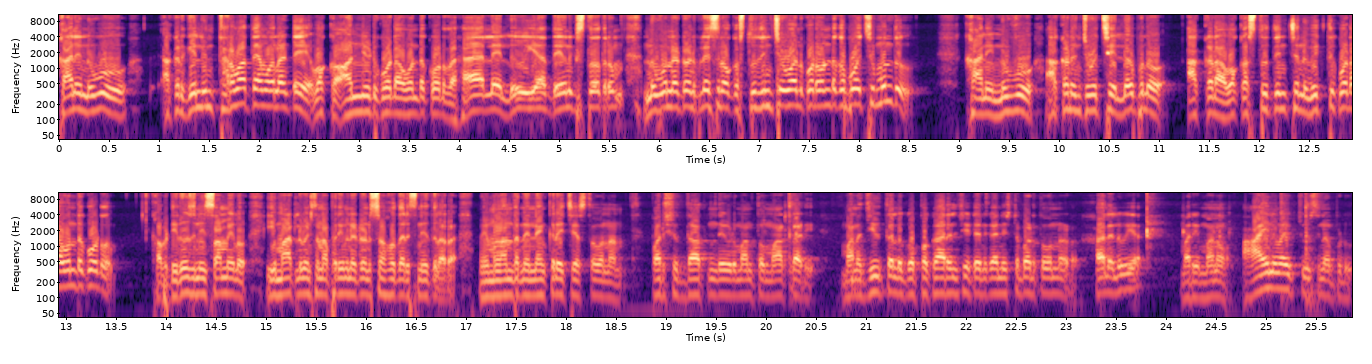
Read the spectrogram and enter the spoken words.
కానీ నువ్వు అక్కడికి వెళ్ళిన తర్వాత ఏమవ్వాలంటే ఒక అన్యుడు కూడా ఉండకూడదు. హేలే లూయా దేవునికి స్తోత్రం. నువ్వు ఉన్నటువంటి ప్లేస్లో ఒక స్థుతించే వాళ్ళు కూడా ఉండకపోవచ్చు ముందు. కానీ నువ్వు అక్కడి నుంచి వచ్చే లోపల అక్కడ ఒక స్తుతించిన వ్యక్తి కూడా ఉండకూడదు. కాబట్టి ఈరోజు నీ సమయంలో ఈ మాటలు వింటున్న ప్రియమైనటువంటి సహోదరి స్నేహితులారా మిమ్మల్ని అందరూ నేను ఎంకరేజ్ చేస్తూ ఉన్నాను. పరిశుద్ధాత్మ దేవుడు మనతో మాట్లాడి మన జీవితంలో గొప్ప కార్యాలు చేయడానికి ఆయన ఇష్టపడుతూ ఉన్నాడు. హాలెలుయ మరి మనం ఆయన వైపు చూసినప్పుడు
